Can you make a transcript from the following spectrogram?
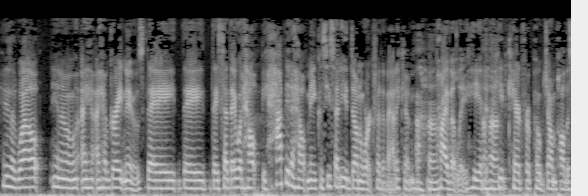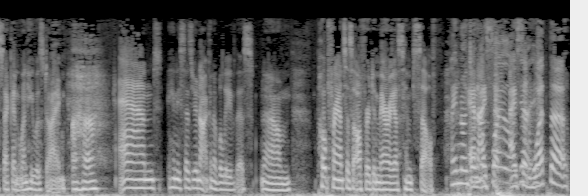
He said, "Well, you know, I, I have great news. They they they said they would help, be happy to help me because he said he had done work for the Vatican Uh-huh. privately. He had he'd cared for Pope John Paul II when he was dying. Uh-huh. And and he says, "You're not going to believe this." Um, Pope Francis offered to marry us himself. No, ya and I said, puedo, I said, ya. what the?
